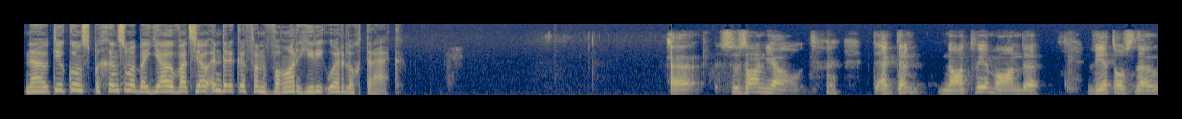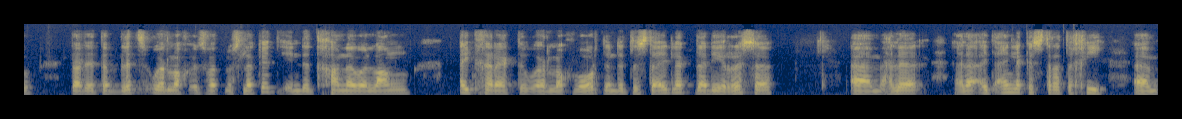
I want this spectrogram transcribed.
Nou, Tieu, begin by jou. Wat's jou indrukke van waar hierdie oorlog trek? Uh Susan ja, ek dink na 2 maande weet ons nou dat dit 'n blitsoorlog is wat misluk het en dit gaan nou 'n lang uitgerekte oorlog word en dit is duidelik dat die Russe ehm um, hulle hulle uiteindelike strategie ehm um,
